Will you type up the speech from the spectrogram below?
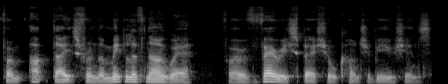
from Updates from the Middle of Nowhere for her very special contributions.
